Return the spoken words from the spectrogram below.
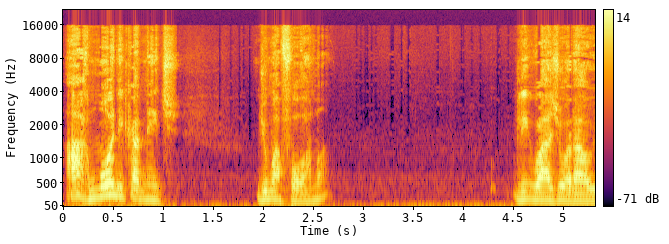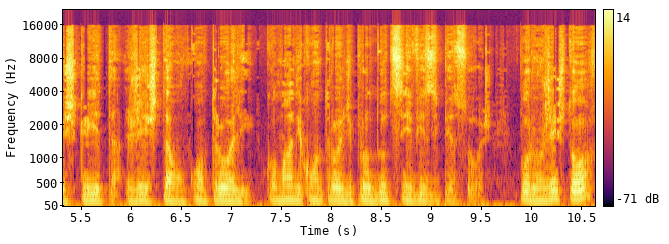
harmonicamente de uma forma, linguagem oral, escrita, gestão, controle, comando e controle de produtos, serviços e pessoas por um gestor,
